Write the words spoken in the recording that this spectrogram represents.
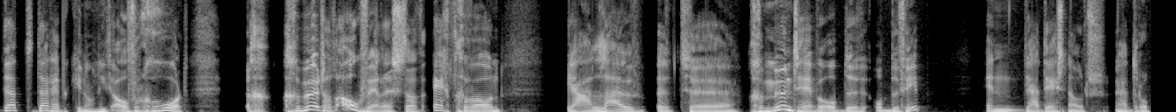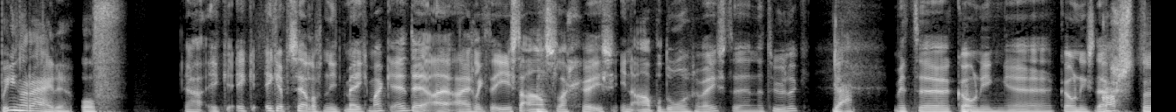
Dat, daar heb ik je nog niet over gehoord. Gebeurt dat ook wel eens? Dat echt gewoon ja, lui het eh, gemunt hebben op de, op de VIP. En ja, desnoods ja, erop inrijden. Of Ja, ik, ik, ik heb het zelf niet meegemaakt. Hè. De, eigenlijk de eerste aanslag eh, is in Apeldoorn geweest eh, natuurlijk. ja, Met eh, koning, eh, Koningsdag. Karst eh,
